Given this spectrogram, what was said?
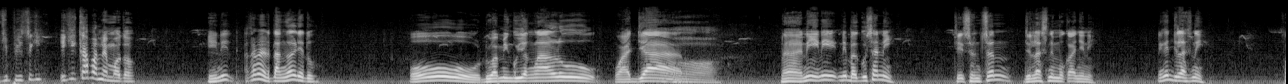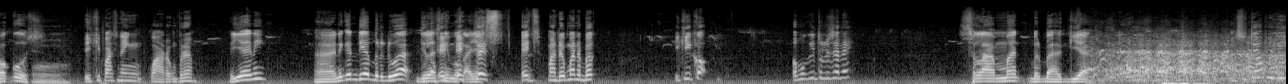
Iki piye iki? Iki kapan lemo to? Ini akan ada tanggalnya tuh Oh dua minggu yang lalu Wajar Oh. Nah ini ini ini bagusan nih Ci Sensen jelas nih mukanya nih Ini kan jelas nih Fokus. Oh, iki pas ning warung Bram. Iya nih. Nah, ini kan dia berdua jelas Eh, nih eh, mukanya. tes, eh, mandek mana bak? Iki kok apa gitu tulisannya? Selamat berbahagia. Maksudnya apa iki?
